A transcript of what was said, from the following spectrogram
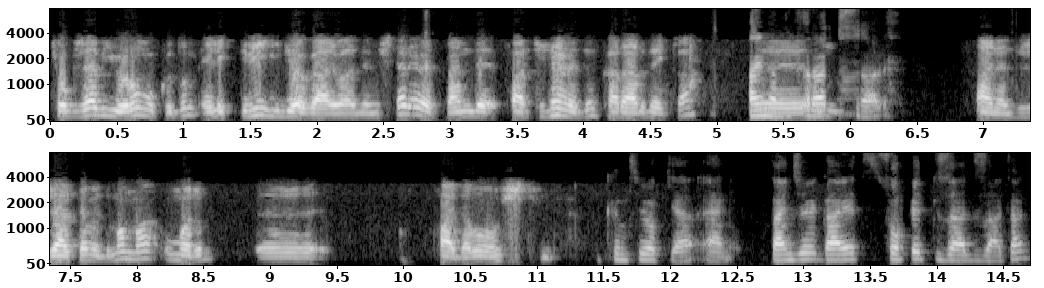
Çok güzel bir yorum okudum. Elektriği gidiyor galiba demişler. Evet ben de fark edemedim. Karardı ekran. Aynen Ee, kararsızsın abi. Aynen düzeltemedim ama umarım e, faydalı olmuştur. Sıkıntı yok ya. Yani bence gayet sohbet güzeldi zaten.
